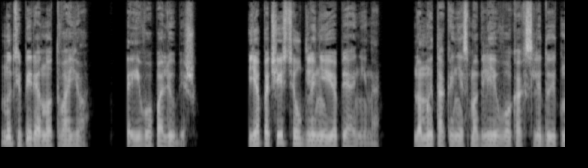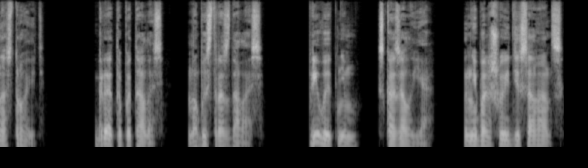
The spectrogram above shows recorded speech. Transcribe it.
Но теперь оно твое. Ты его полюбишь. Я почистил для нее пианино, но мы так и не смогли его как следует настроить. Грета пыталась, но быстро сдалась. «Привыкнем», — сказал я. «Небольшой диссонанс.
